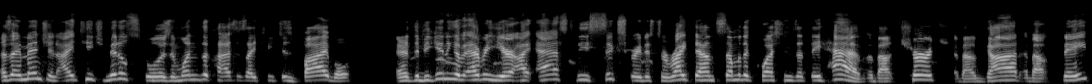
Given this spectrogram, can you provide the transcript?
As I mentioned, I teach middle schoolers, and one of the classes I teach is Bible. And at the beginning of every year, I ask these sixth graders to write down some of the questions that they have about church, about God, about faith.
